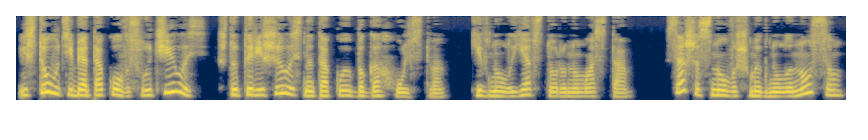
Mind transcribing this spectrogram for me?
«И что у тебя такого случилось, что ты решилась на такое богохульство?» — кивнула я в сторону моста. Саша снова шмыгнула носом,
